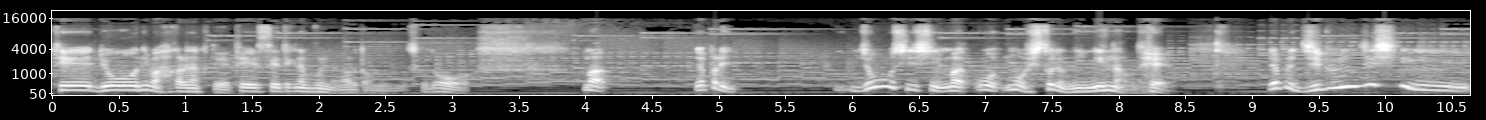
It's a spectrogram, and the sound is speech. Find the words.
定量には測れなくて、定性的な部分にはなると思うんですけど、まあ、やっぱり上司自身、まあ、もう一人の人間なので、やっぱり自分自身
